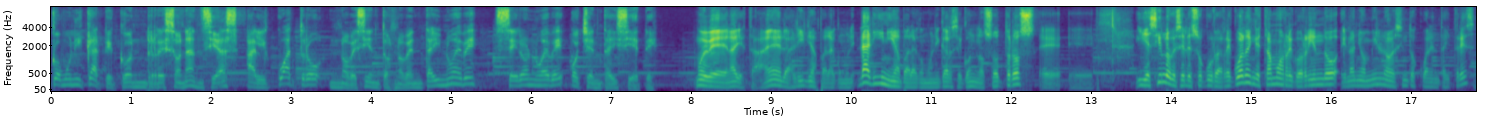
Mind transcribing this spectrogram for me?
Comunicate con Resonancias al 4999-0987. Muy bien, ahí está, ¿eh? las líneas para la línea para comunicarse con nosotros eh, eh, y decir lo que se les ocurra. Recuerden que estamos recorriendo el año 1943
